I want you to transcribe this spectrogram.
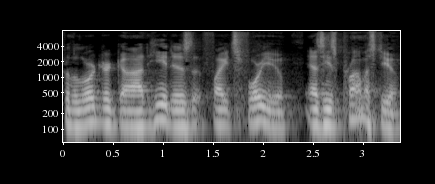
For the Lord your God, he it is that fights for you, as he has promised you.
